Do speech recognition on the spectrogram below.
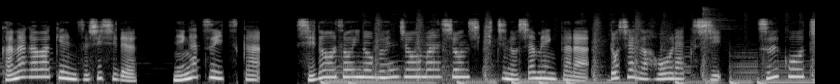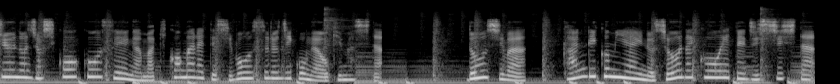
神奈川県逗子市で2月5日、市道沿いの分譲マンション敷地の斜面から土砂が崩落し、通行中の女子高校生が巻き込まれて死亡する事故が起きました。同市は、管理組合の承諾を得て実施した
